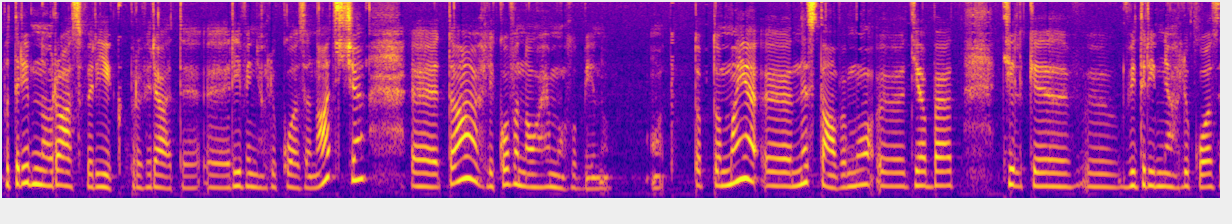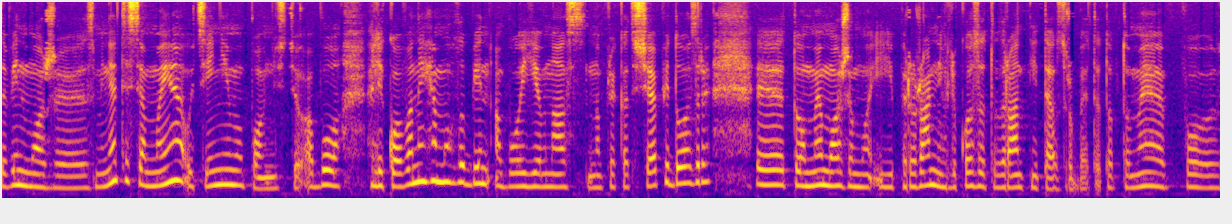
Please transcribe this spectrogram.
Потрібно раз в рік провіряти е, рівень глюкози надще е, та глікованого гемоглобіну. От. Тобто ми е, не ставимо е, діабет тільки е, від рівня глюкози, він може змінитися. Ми оцінюємо повністю або глікований гемоглобін, або є в нас, наприклад, ще підозри, то ми можемо і пероральний глюкозотолерантний тест зробити. Тобто ми по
